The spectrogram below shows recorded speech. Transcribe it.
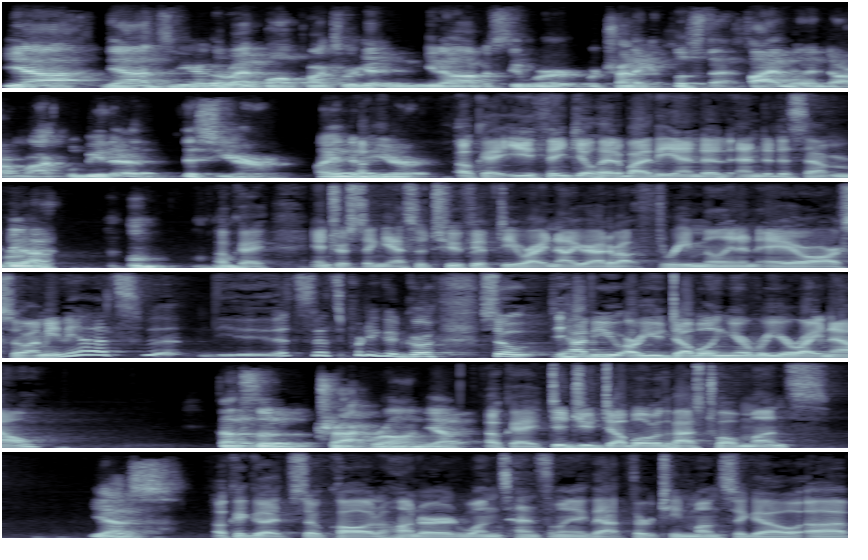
Yeah, yeah, that's you're in the right ballpark. So we're getting, you know, obviously we're we're trying to get close to that five million dollar mark. We'll be there this year by end okay. of year. Okay, you think you'll hit it by the end of end of December? Yeah, Mm-hmm. Okay, interesting. Yeah, so 250 right now. You're at about three million in ARR. So I mean, yeah, that's that's that's pretty good growth. So have you are you doubling year over year right now? That's the track we're on. Yep. Okay. Did you double over the past 12 months? Yes. Okay, good. So call it 100, 110, something like that 13 months ago. Uh,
